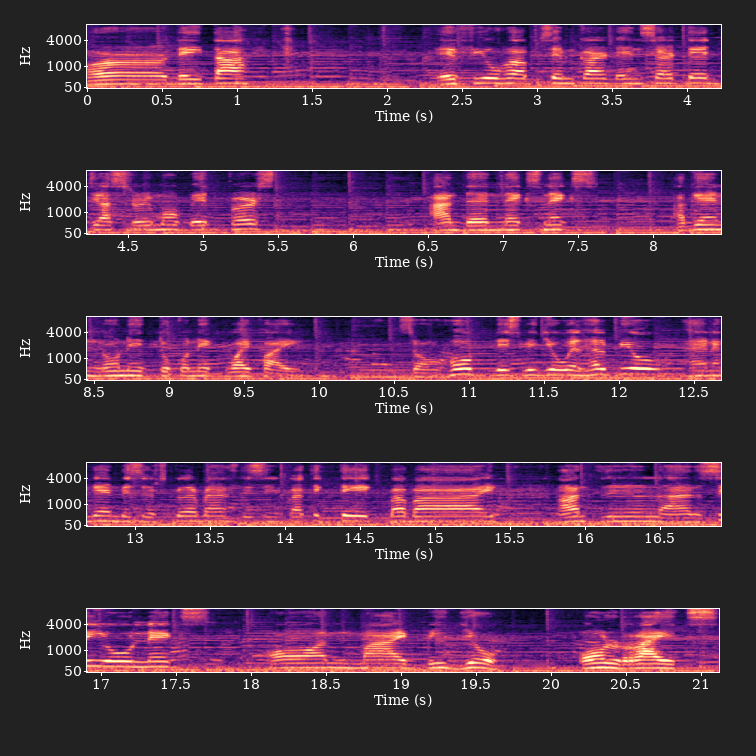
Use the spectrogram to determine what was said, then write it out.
or data. If you have SIM card inserted just remove it first. And then next next. Again no need to connect Wi-Fi. So hope this video will help you. And again this is Clearbans this is Katiktik bye bye until and see you next on my video. All rights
